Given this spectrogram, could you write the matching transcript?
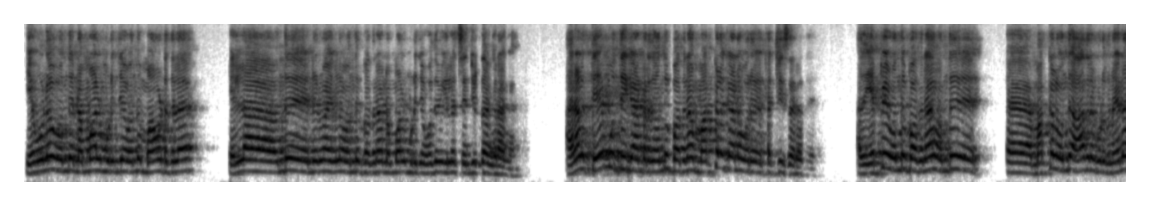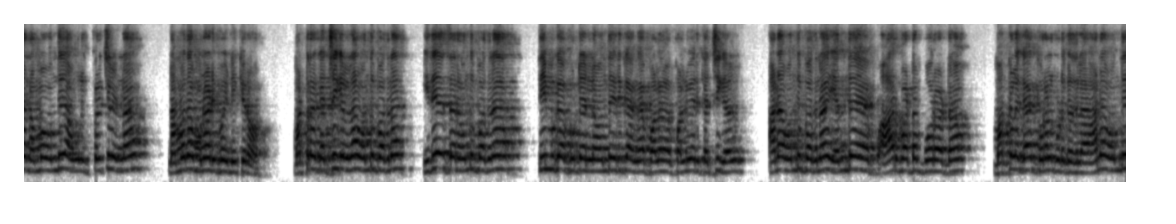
எவ்வளவு வந்து நம்மால் முடிஞ்ச வந்து மாவட்டத்துல எல்லா வந்து நிர்வாகிகளும் வந்து பாத்தீங்கன்னா நம்மால் முடிஞ்ச உதவிகளை செஞ்சுட்டு தான் அதனால தேமுதிகன்றது வந்து பாத்தீங்கன்னா மக்களுக்கான ஒரு கட்சி சார் அது. அது எப்பயும் வந்து பாத்தீங்கன்னா வந்து மக்கள் வந்து ஆதரவு கொடுக்கணும். ஏன்னா நம்ம வந்து அவங்களுக்கு பிரச்சனைனா நம்ம தான் முன்னாடி போய் நிக்கிறோம். மற்ற கட்சிகள்லாம் வந்து பாத்தீங்கன்னா இதே சார் வந்து பாத்தீங்கன்னா திமுக கூட்டணியில வந்து இருக்காங்க. பல பல்வேறு கட்சிகள். ஆனா வந்து பாத்தீங்கன்னா எந்த ஆர்ப்பாட்டம் போராட்டம் மக்களுக்காக குரல் கொடுக்கறதில்ல. ஆனா வந்து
